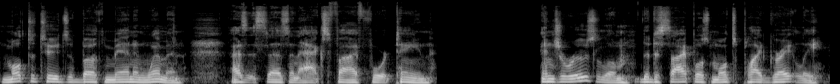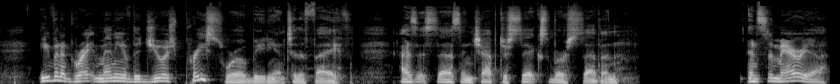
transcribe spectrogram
multitudes of both men and women, as it says in Acts 5:14. In Jerusalem, the disciples multiplied greatly. Even a great many of the Jewish priests were obedient to the faith, as it says in chapter 6, verse 7. In Samaria,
